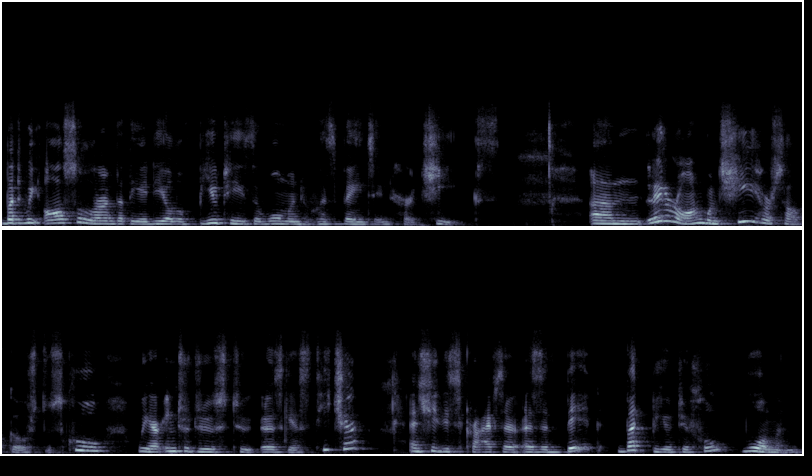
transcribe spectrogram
But we also learn that the ideal of beauty is a woman who has veins in her cheeks. Um, later on, when she herself goes to school, we are introduced to Özge's teacher, and she describes her as a big but beautiful woman.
